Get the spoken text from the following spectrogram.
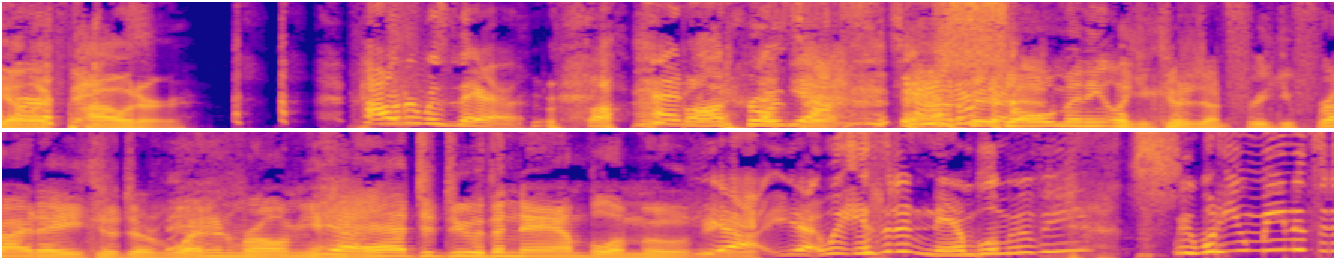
Yeah, like powder. Powder was there. And- powder was Yes. there. Powder There's so many. Like you could have done Freaky Friday. You could have done When in Rome. You Yeah. had to do the Nambla movie. Yeah, yeah. Wait, is it a Nambla movie? Wait, what do you mean it's a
